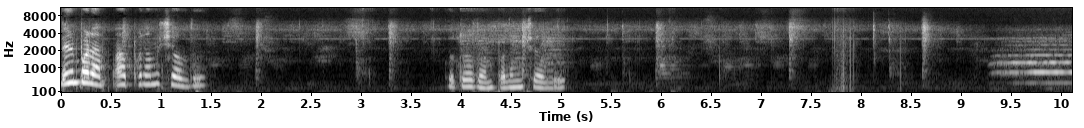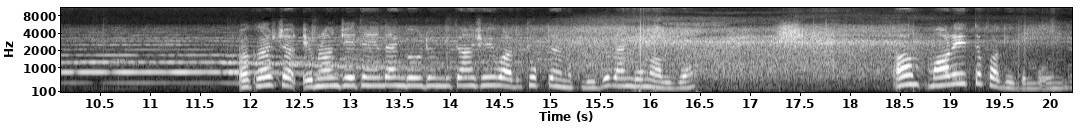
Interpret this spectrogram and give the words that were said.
Benim param. Aa paramı çaldı. Kötü adam paramı çaldı. Arkadaşlar Emran CTN'den gördüğüm bir tane şey vardı. Çok dayanıklıydı. Ben de onu alacağım. Aa mağaraya ilk defa girdim bu oyunda.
